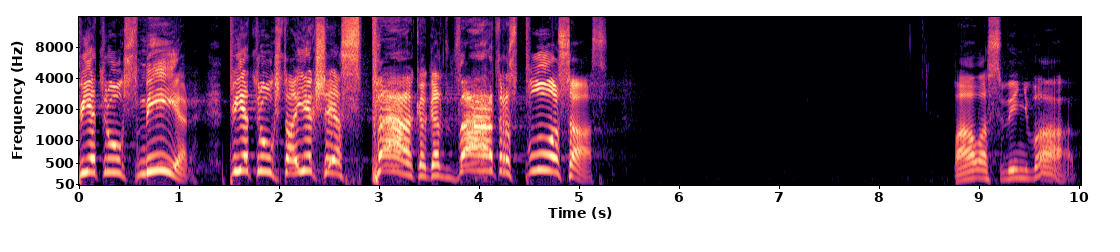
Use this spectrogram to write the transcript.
pietrūks miera, pietrūks tā iekšējā spēka, kad vētras plosās, palasi viņu vārdu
